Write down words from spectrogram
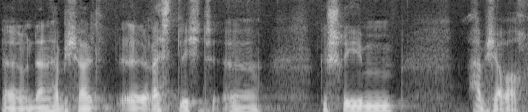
Äh, und dann habe ich halt äh, Restlicht äh, geschrieben, habe ich aber auch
